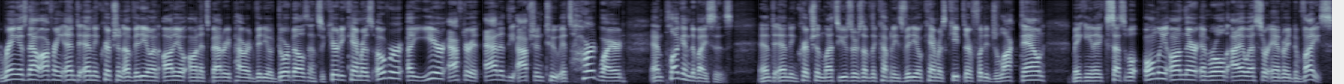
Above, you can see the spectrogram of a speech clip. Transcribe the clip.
Ring is now offering end to end encryption of video and audio on its battery powered video doorbells and security cameras over a year after it added the option to its hardwired and plug in devices. End to end encryption lets users of the company's video cameras keep their footage locked down, making it accessible only on their enrolled iOS or Android device.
